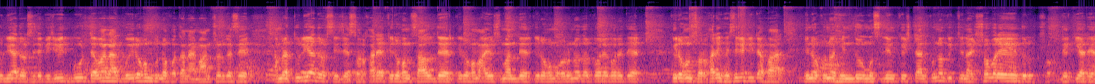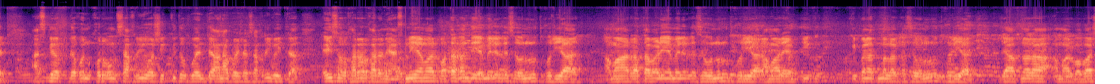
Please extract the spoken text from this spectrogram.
তুলিয়া ধরছি, যে বিজেপির বুট দেওয়া লাগবে, এরকম কোনো কথা নাই। মানুষের কাছে আমরা তুলিয়া ধরছি যে সরকারে কীরকম চাউল দের কীরকম আয়ুষ্মান দের কীরকম অরুণোদয় করে করে দের কীরকম সরকারি ফেসিলিটিটা পার, ইনো কোনো হিন্দু, মুসলিম, খ্রিস্টান, কোনো কিছু নাই, সবরে দেখিয়া দেন। আজকে দেখুন কোরকম চাকরি ও শিক্ষিত পয়েন্টে আনা পয়সা চাকরি পাইতরা, এই সরকারের কারণে আমি আমার বাতাকান্দি এমএলএর কাছে অনুরোধ করি আর আমার রাতাবাড়ি এমএলএর কাছে অনুরোধ করি আর আমার এমপি কৃপানাথ মালার কাছে অনুরোধ করি আর যে আপনারা আমার বাবার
